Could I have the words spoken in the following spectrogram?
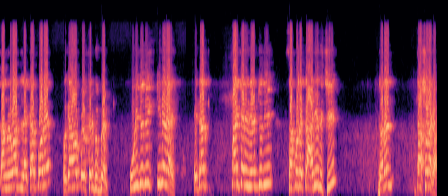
তানবির ওয়ার্ল্ড লেখার পরে ওইখানে আমার ওয়েবসাইটে ঢুকবেন। উনি যদি কিনে দেয়, এটার পাইকারি রেট যদি সাপোর্ট একটা আইডিয়া দিচ্ছি, ধরেন চারশো টাকা।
